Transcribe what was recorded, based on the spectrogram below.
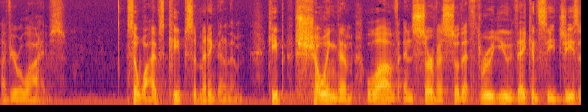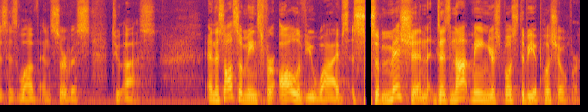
of your lives. So, wives, keep submitting to them. Keep showing them love and service so that through you they can see Jesus' love and service to us. And this also means for all of you wives, submission does not mean you're supposed to be a pushover.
